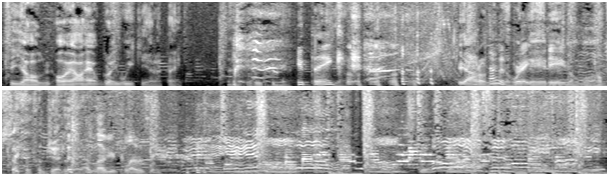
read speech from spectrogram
See y'all, or y'all have a great weekend, I think. Weekend. You think? Yeah, I don't even was know what great, day it is no more. I'm suffering from jet lag. I love your closing.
